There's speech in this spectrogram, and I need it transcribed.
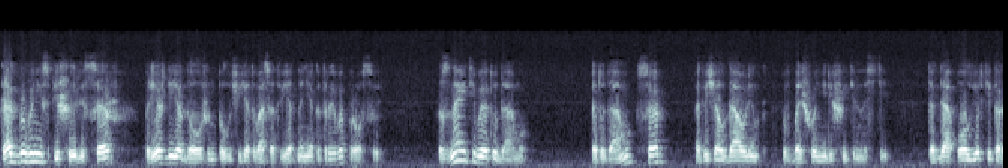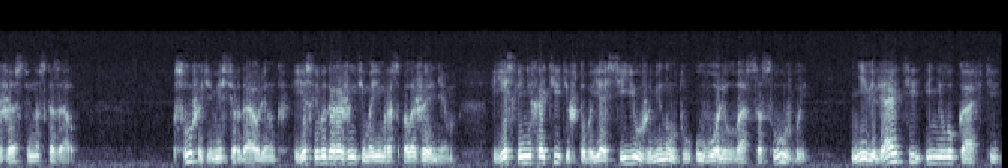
«Как бы вы ни спешили, сэр, прежде я должен получить от вас ответ на некоторые вопросы. Знаете вы эту даму?» «Эту даму, сэр?» — отвечал Даулинг в большой нерешительности. Тогда Олверти торжественно сказал, — «Слушайте, мистер Даулинг, если вы дорожите моим расположением, если не хотите, чтобы я сию же минуту уволил вас со службы, не виляйте и не лукавьте,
